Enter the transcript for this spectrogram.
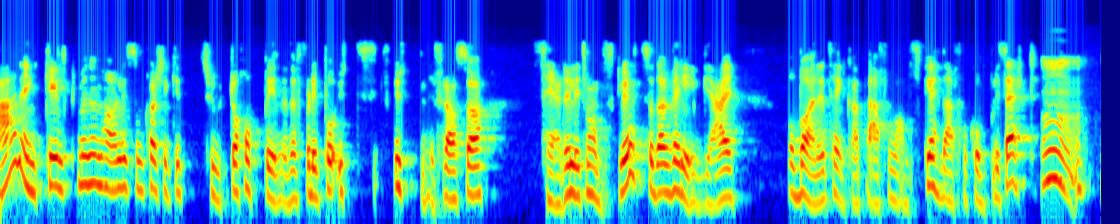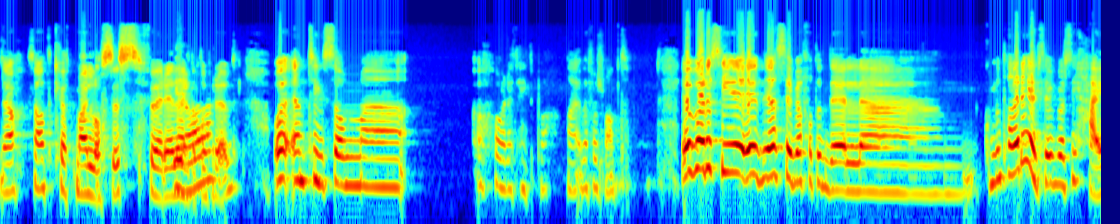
er enkelt, men hun har liksom kanskje ikke turt å hoppe inn i det, fordi på ut, utenfra så ser det litt vanskelig ut. Så da velger jeg å bare tenke at det er for vanskelig, det er for komplisert. Mm. Ja, sant. Cut my losses før jeg i det hele tatt har prøvd. Og en ting som eh, åh, Hva var det jeg tenkte på? Nei, det forsvant. Jeg vil bare si, jeg ser vi har fått en del uh, kommentarer, så jeg vil bare si hei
